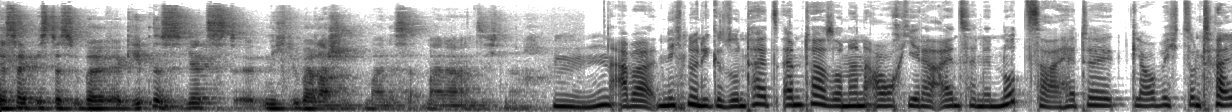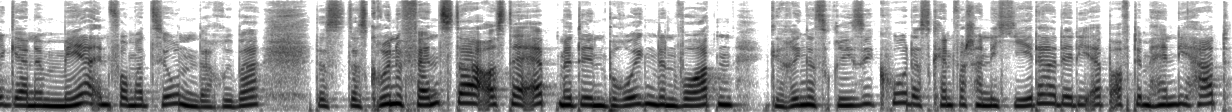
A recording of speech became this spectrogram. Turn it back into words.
Deshalb ist das Ergebnis jetzt nicht überraschend, meines, meiner Ansicht nach. Hm, aber nicht nur die Gesundheitsämter, sondern auch jeder einzelne Nutzer hätte, glaube ich, zum Teil gerne mehr Informationen darüber. Das, das grüne Fenster aus der App mit den beruhigenden Worten geringes Risiko, das kennt wahrscheinlich jeder, der die App auf dem Handy hat.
